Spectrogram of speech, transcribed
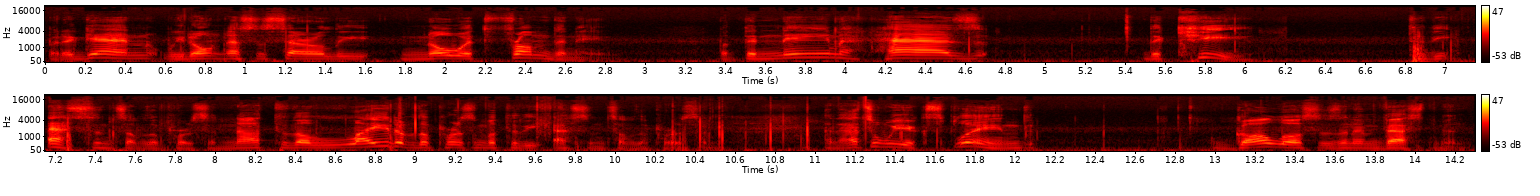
But again, we don't necessarily know it from the name. But the name has the key to the essence of the person, not to the light of the person, but to the essence of the person. And that's what we explained. Galos is an investment.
